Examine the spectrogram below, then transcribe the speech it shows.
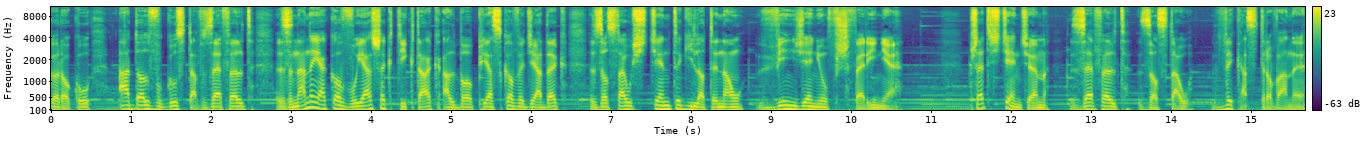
roku Adolf Gustav Zeffeld, znany jako wujaszek Tik-Tak albo piaskowy dziadek, został ścięty gilotyną w więzieniu w Szwerinie. Przed ścięciem Zeffeld został wykastrowany.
